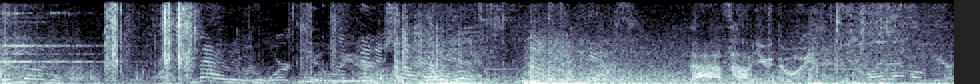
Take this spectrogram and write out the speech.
Reloaded. Very good. work, kill To leader. Finish off the yes. Master That's how you do it. Light ammo here.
